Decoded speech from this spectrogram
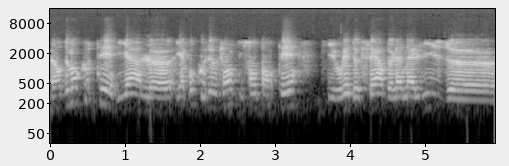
Alors de mon côté, il y, a le, il y a beaucoup de gens qui sont tentés, si vous voulez, de faire de l'analyse... Euh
